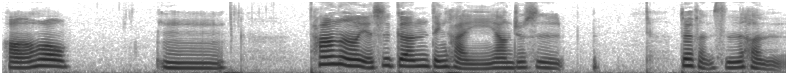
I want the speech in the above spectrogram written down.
好，然后嗯。他呢也是跟丁海寅一样，就是对粉丝很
